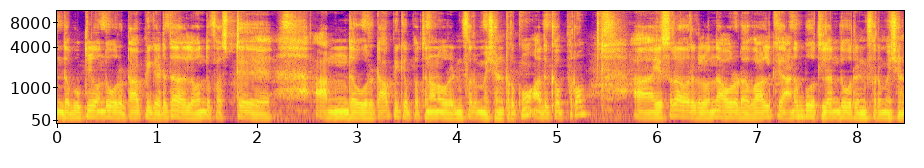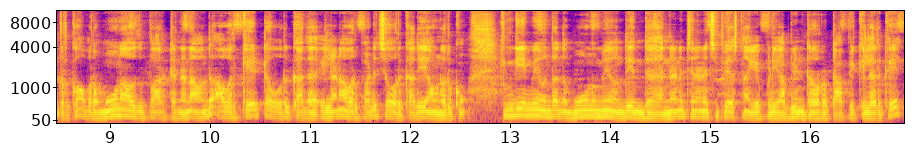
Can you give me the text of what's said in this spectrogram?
இந்த புக்கில் வந்து ஒரு டாபிக் எடுத்து அதில் வந்து ஃபஸ்ட்டு அந்த ஒரு டாப்பிக்கை பற்றின ஒரு இன்ஃபர்மேஷன் இருக்கும். அதுக்கப்புறம் இஸ்ரா அவர்கள் வந்து அவரோட வாழ்க்கை அனுபவத்துலேருந்து ஒரு இன்ஃபர்மேஷன் இருக்கும். அப்புறம் மூணாவது பார்ட் என்னென்னா வந்து அவர் கேட்ட ஒரு கதை இல்லைன்னா அவர் படித்த ஒரு கதையாக ஒன்று இருக்கும். இங்கேயுமே வந்து அந்த மூணுமே வந்து இந்த நினச்சி நினச்சி பேசினா எப்படி அப்படின்ற ஒரு டாப்பிக்கில் இருக்குது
